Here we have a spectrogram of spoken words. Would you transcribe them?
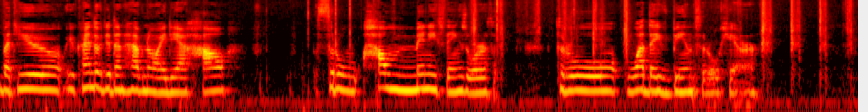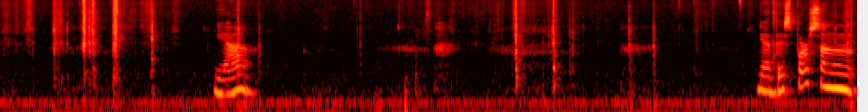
But you you kind of didn't have no idea how through how many things or through what they've been through here. Yeah. Yeah this person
